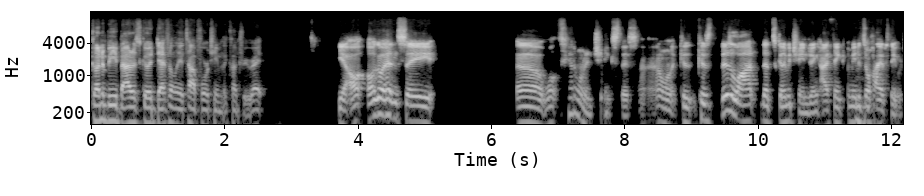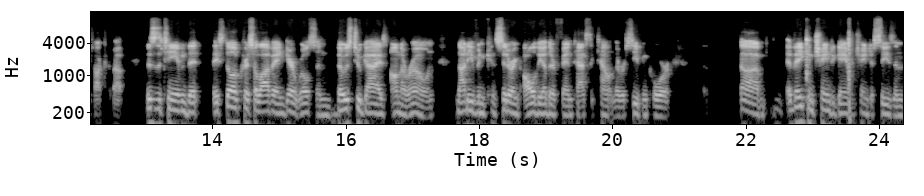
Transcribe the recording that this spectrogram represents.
going to be about as good. Definitely a top four team in the country, right? Yeah, I'll, I'll go ahead and say, uh, well, see, I don't want to jinx this. I don't want to, because because there's a lot that's going to be changing. I think, I mean, it's mm-hmm. Ohio State we're talking about. This is a team that they still have Chris Olave and Garrett Wilson, those two guys on their own not even considering all the other fantastic talent in the receiving corps. Um, they can change a game and change a season.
